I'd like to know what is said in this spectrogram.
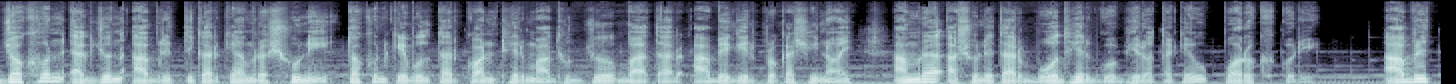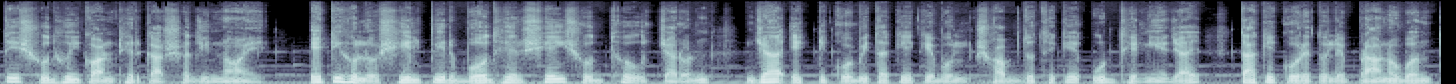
যখন একজন আবৃত্তিকারকে আমরা শুনি, তখন কেবল তার কণ্ঠের মাধুর্য বা তার আবেগের প্রকাশই নয়, আমরা আসলে তার বোধের গভীরতাকেও পরখ করি। আবৃত্তি শুধুই কণ্ঠের কারসাজি নয়, এটি হল শিল্পীর বোধের সেই শুদ্ধ উচ্চারণ যা একটি কবিতাকে কেবল শব্দ থেকে ঊর্ধ্বে নিয়ে যায়, তাকে করে তোলে প্রাণবন্ত,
